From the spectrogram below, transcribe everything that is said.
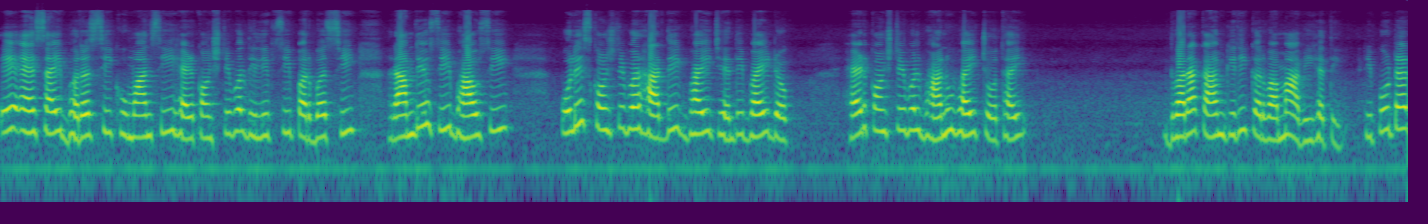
ASI Bharatsinh Khumansinh head constable Dilipsinh Parbatsinh Ramdevsinh Bhavsinh police constable Hardikbhai Jayantibhai ડોક હેડ કોન્સ્ટેબલ ભાનુભાઈ ચોથાઈ દ્વારા કામગીરી કરવામાં આવી હતી રિપોર્ટર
